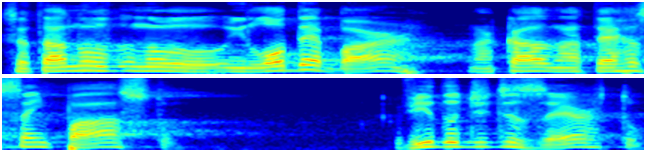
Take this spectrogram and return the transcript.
Você está em Lodebar, na, na terra sem pasto, vida de deserto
